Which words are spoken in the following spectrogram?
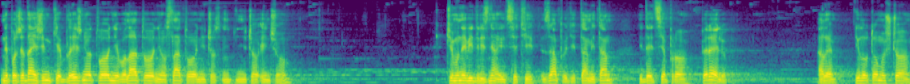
Не пожадай жінки ближнього твого, ні вола твого, ні осла твого, нічого, нічого іншого. Чим вони відрізняються ті заповіді? Там і там йдеться про перелюб. Але діло в тому, що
